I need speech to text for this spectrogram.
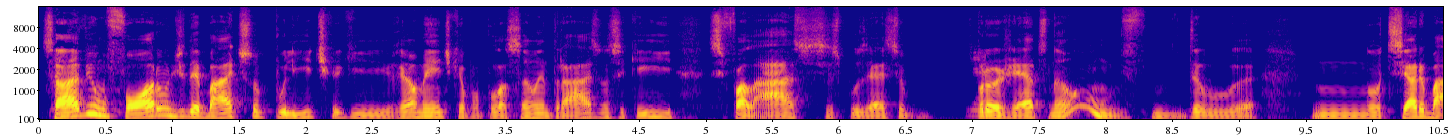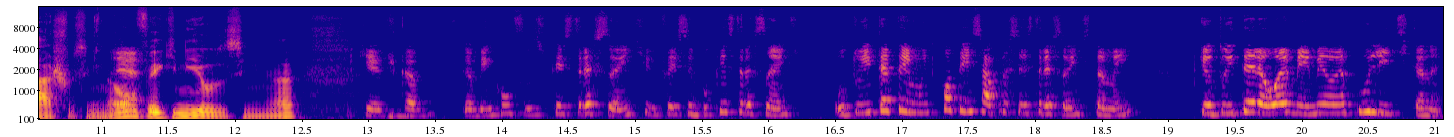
Sabe? Um fórum de debate sobre política que realmente que a população entrasse, não sei o que, e se falasse, se expusesse É. projetos, não eh, noticiário baixo, assim, não É. fake news, assim, né? Porque fica, fica bem confuso, fica estressante. O Facebook é estressante. O Twitter tem muito potencial para ser estressante também. Porque o Twitter ou é meme ou é política, né?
